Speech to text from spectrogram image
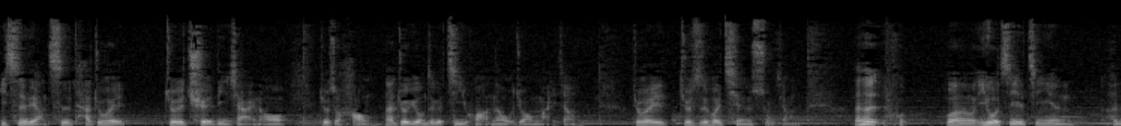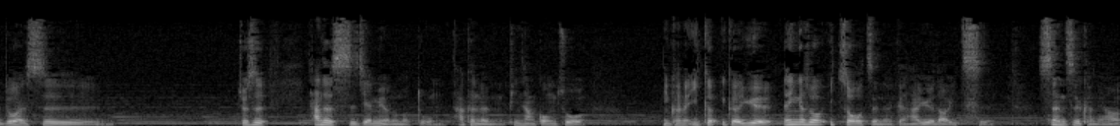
一次两次他就会就会确定下来，然后就说好，那就用这个计划，那我就要买这样，就会就是会签署这样。但是，嗯，以我自己的经验，很多人是就是他的时间没有那么多，他可能平常工作。你可能一个一个月，那应该说一周只能跟他约到一次，甚至可能要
